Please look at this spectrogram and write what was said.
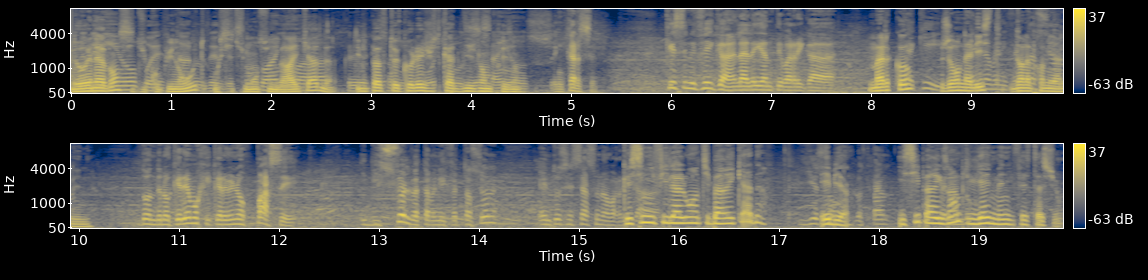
Dorénavant, si tu coupes une route ou si tu montes une barricade, ils peuvent te coller jusqu'à 10 ans de prison. Marco, journaliste dans la première ligne. Que signifie la loi anti-barricade Eh bien, ici par exemple, il y a une manifestation.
